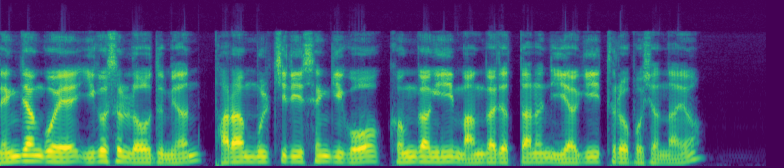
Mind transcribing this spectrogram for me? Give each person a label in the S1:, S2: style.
S1: 냉장고에 이것을 넣어두면 발암 물질이 생기고 건강이 망가졌다는 이야기 들어보셨나요?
